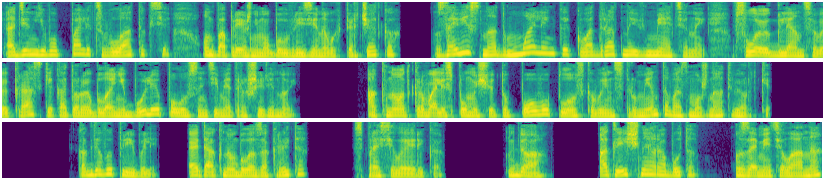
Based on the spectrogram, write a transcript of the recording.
Один его палец в латексе, он по-прежнему был в резиновых перчатках, завис над маленькой квадратной вмятиной в слое глянцевой краски, которая была не более полусантиметра шириной. Окно открывали с помощью тупого плоского инструмента, возможно, отвертки. «Когда вы прибыли, это окно было закрыто?» — спросила Эрика. «Да, отличная работа», — заметила она,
